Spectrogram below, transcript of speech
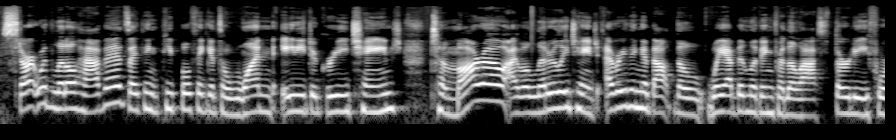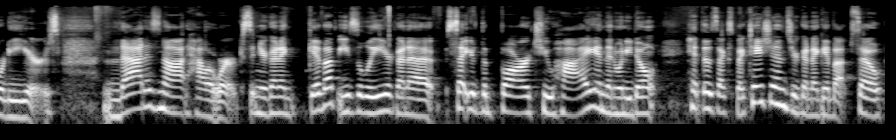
start with little habits. I think people think it's a 180 degree change. Tomorrow, I will literally change everything about the way I've been living for the last 30, 40 years. That is not how it works. And you're going to give up easily. You're going to set your, the bar too high. And then when you don't hit those expectations, you're going to give up. So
